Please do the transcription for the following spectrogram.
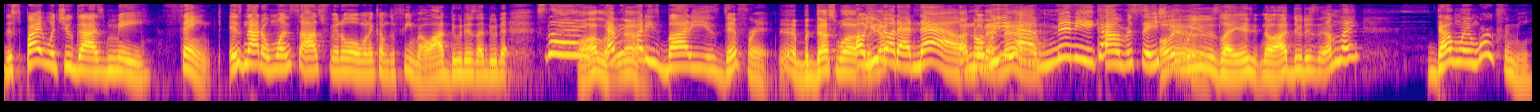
despite what you guys may think, it's not a one size fit all when it comes to female. I do this, I do that. It's like everybody's body is different. Yeah, but that's why Oh, you y'all- know that now. I know but that we now. have many conversations Oh, where you was like, no, I do this. I'm like, that wouldn't work for me.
